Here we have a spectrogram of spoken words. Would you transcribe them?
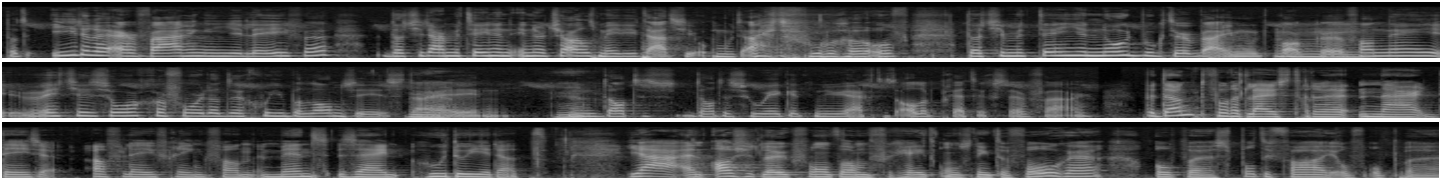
dat iedere ervaring in je leven, dat je daar meteen een inner child meditatie op moet uitvoeren. Of dat je meteen je notebook erbij moet pakken. Mm. Van nee, weet je, zorg ervoor dat er een goede balans is daarin. En dat is, dat is hoe ik het nu echt het allerprettigste ervaar. Bedankt voor het luisteren naar deze aflevering van Mens zijn. Hoe doe je dat? Ja, en als je het leuk vond, dan vergeet ons niet te volgen op uh, Spotify of op uh,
